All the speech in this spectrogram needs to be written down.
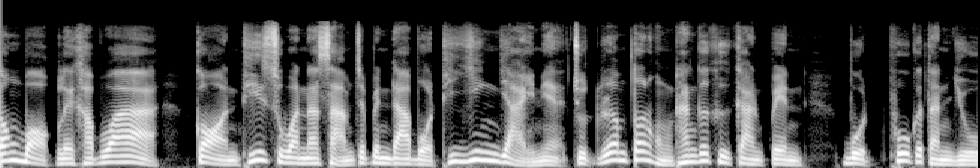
ต้องบอกเลยครับว่า ก่อนที่สุวรรณสามจะเป็นดาบทที่ยิ่งใหญ่เนี่ยจุดเริ่มต้นของท่านก็คือการเป็นบุตรผู้กตัญญู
